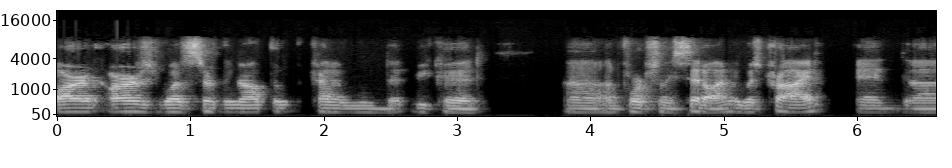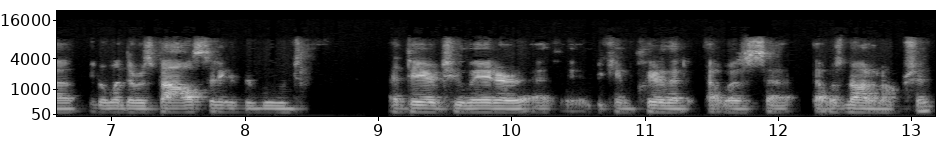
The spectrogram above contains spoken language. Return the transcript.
Our ours was certainly not the kind of wound that we could uh, unfortunately sit on. It was tried, and uh, you know when there was bowel sitting in the wound, a day or two later, uh, it became clear that that was uh, that was not an option.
